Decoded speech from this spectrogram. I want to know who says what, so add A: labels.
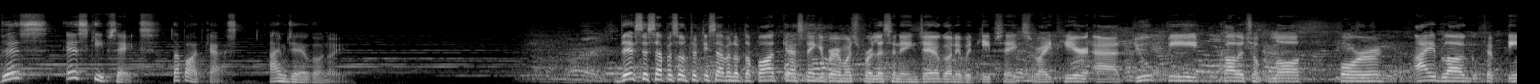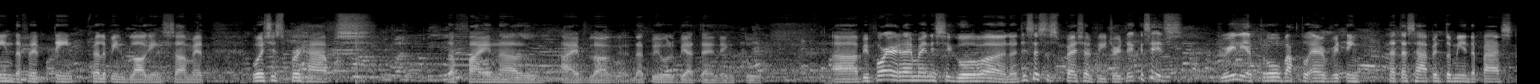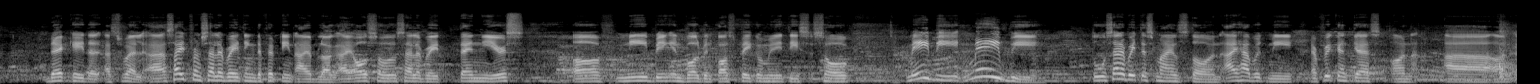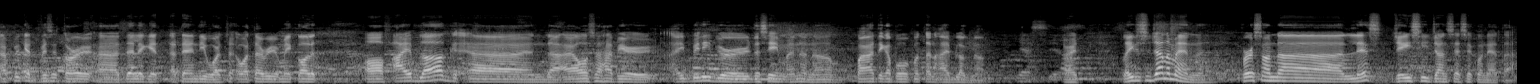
A: This is Keepsakes, the podcast. I'm Jay Ogonoy. This is episode 57 of the podcast. Thank you very much for listening. Jay Ogonoy with Keepsakes right here at UP College of Law for iBlog 15, the 15th Philippine Blogging Summit, which is perhaps the final iBlog that we will be attending to. Uh, before I reminisce siguro, ano, this is a special feature kasi it's really a throwback to everything that has happened to me in the past decade as well. Uh, aside from celebrating the 15th iBlog, I also celebrate 10 years of me being involved in cosplay communities. So maybe, maybe to celebrate this milestone, I have with me a frequent guest on, uh, on a frequent visitor, uh, delegate, attendee, what, whatever you may call it, of iBlog. and uh, I also have your, I believe you're the same, ano, no? Parati ka pumupunta ng iBlog, no?
B: Yes, yes.
A: Alright. Ladies and gentlemen, first on the list, JC John Seseconeta.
